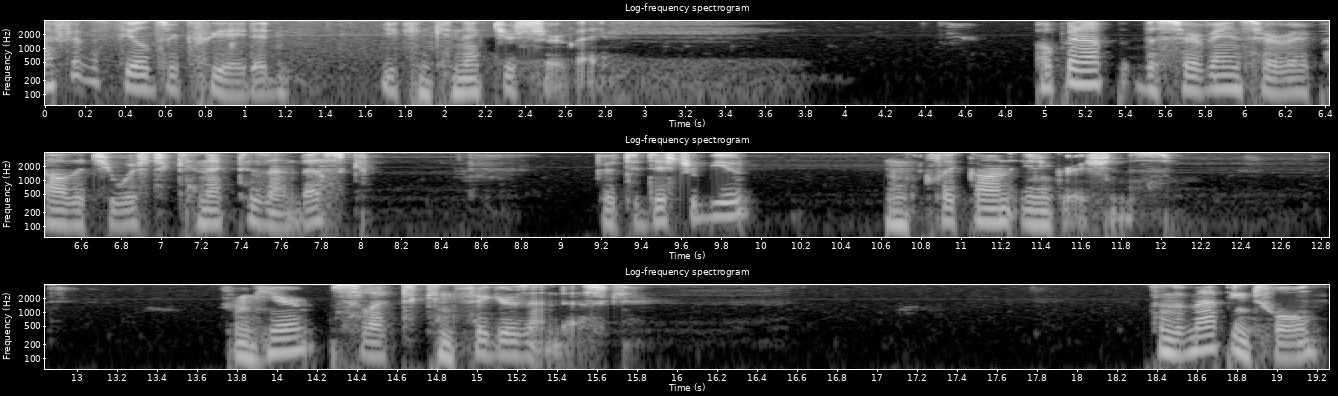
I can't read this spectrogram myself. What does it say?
After the fields are created, you can connect your survey. Open up the survey and survey SurveyPal that you wish to connect to Zendesk. Go to Distribute and click on Integrations. From here, select Configure Zendesk. From the Mapping tool,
